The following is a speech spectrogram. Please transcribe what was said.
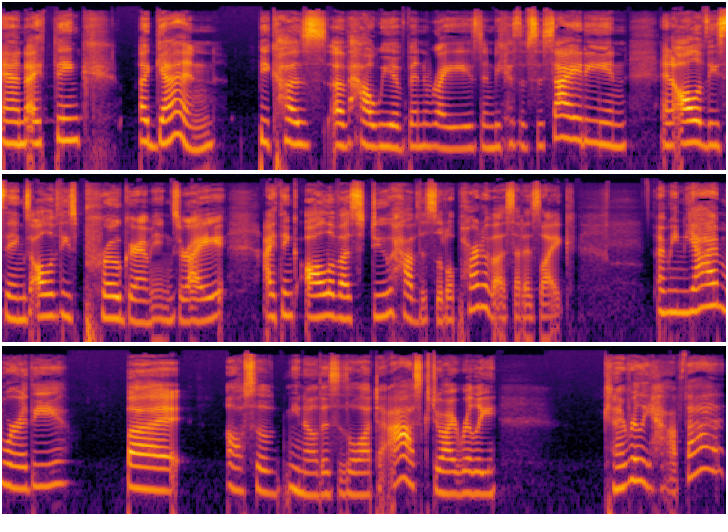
and I think again because of how we have been raised and because of society and and all of these things, all of these programmings, right? I think all of us do have this little part of us that is like I mean, yeah, I'm worthy, but also, you know, this is a lot to ask. Do I really can I really have that?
